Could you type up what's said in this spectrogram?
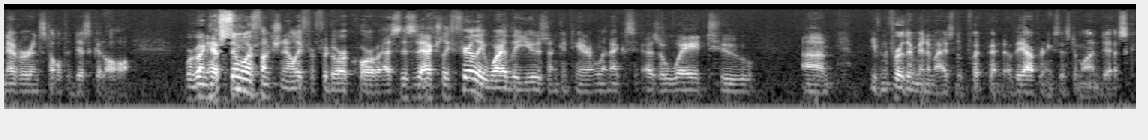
never install to disk at all. We're going to have similar functionality for Fedora CoreOS. This is actually fairly widely used on Container Linux as a way to um, even further minimize the footprint of the operating system on disk.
